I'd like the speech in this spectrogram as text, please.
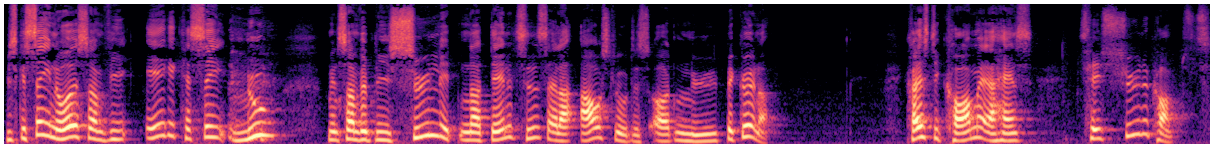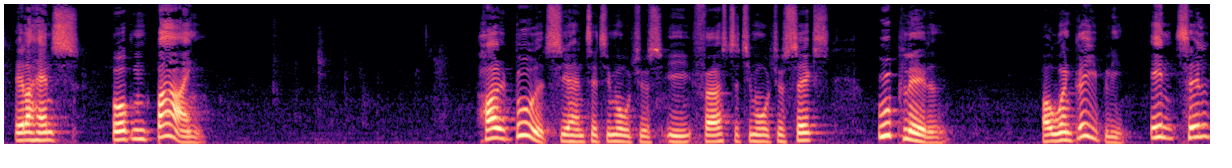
Vi skal se noget, som vi ikke kan se nu, men som vil blive synligt, når denne tidsalder afsluttes og den nye begynder. Kristi komme er hans tilsynekomst, eller hans åbenbaring. Hold budet, siger han til Timotius i 1. Timotius 6, uplettet og uangribelig, indtil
